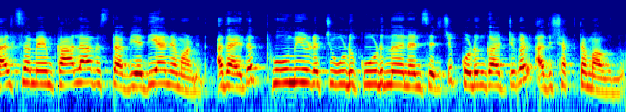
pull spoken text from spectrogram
തത്സമയം കാലാവസ്ഥ വ്യതിയാനമാണിത്. അതായത് ഭൂമിയുടെ ചൂട് കൂടുന്നതിനനുസരിച്ച് കൊടുങ്കാറ്റുകൾ അതിശക്തമാകുന്നു.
